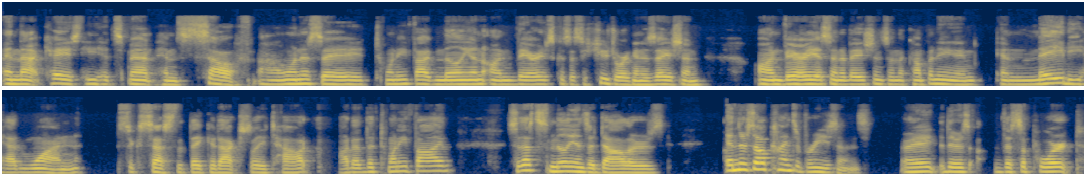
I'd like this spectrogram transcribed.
In that case, he had spent himself, uh, I want to say 25 million on various, because it's a huge organization, on various innovations in the company and, and maybe had one success that they could actually tout out of the 25. So that's millions of dollars. And there's all kinds of reasons right? There's the support,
